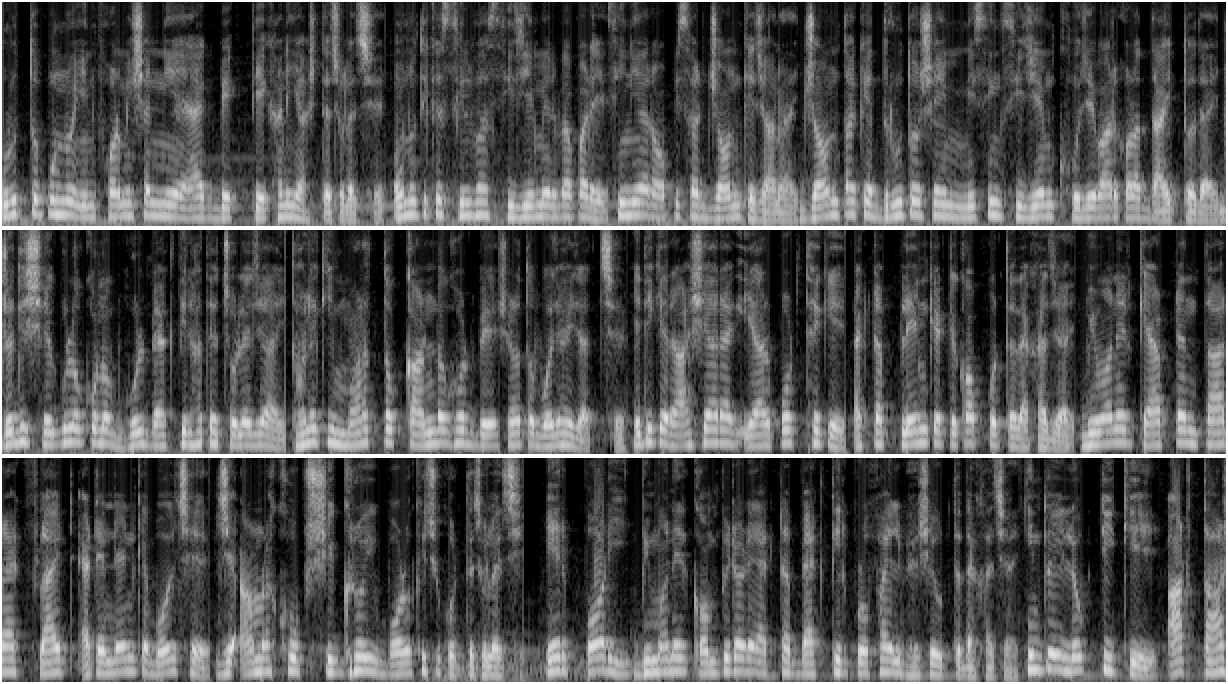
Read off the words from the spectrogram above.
গুরুত্বপূর্ণ ইনফরমেশন নিয়ে এক ব্যক্তি এখানেই আসতে চলেছে। অন্যদিকে সিলভার সিজিএম এর ব্যাপারে সিনিয়র অফিসার জনকে জানায়। জন তাকে দ্রুত সেই মিসিং সিজিএম খুঁজে বার করার দায়িত্ব দেয়। যদি সেগুলো কোনো ভুল ব্যক্তির হাতে চলে যায়, তাহলে কি মারাত্মক কাণ্ড ঘটবে সেটা তো বোঝাই যাচ্ছে। এদিকে রাশিয়ার এক এয়ারপোর্ট থেকে একটা প্লেনকে টেক অফ করতে দেখা যায়। বিমানের ক্যাপ্টেন তার এক ফ্লাইট অ্যাটেন্ডেন্টকে বলছে যে, আমরা খুব শীঘ্রই বড় কিছু করতে চলেছি। এরপরই বিমানের কম্পিউটারে একটা ব্যক্তির প্রোফাইল ভেসে উঠতে দেখা যায়। কিন্তু এই লোকটি কে? আর তার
